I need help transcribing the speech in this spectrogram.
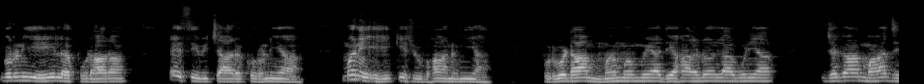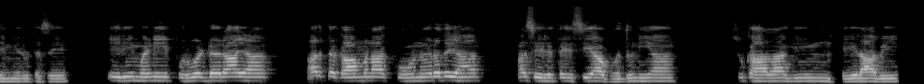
गुरुनी येईल पुढारा। ऐसे विचार करुनिया मने एके शुभाननिया। पूर्वडा मम या देहाड लागुनिया। जगा माझे मिरुतसे एरी म्हणे पूर्वडराया अर्थ कामना कोण हृदया? असेल तैसिया वधुनिया सुखा लागी हे लावे.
